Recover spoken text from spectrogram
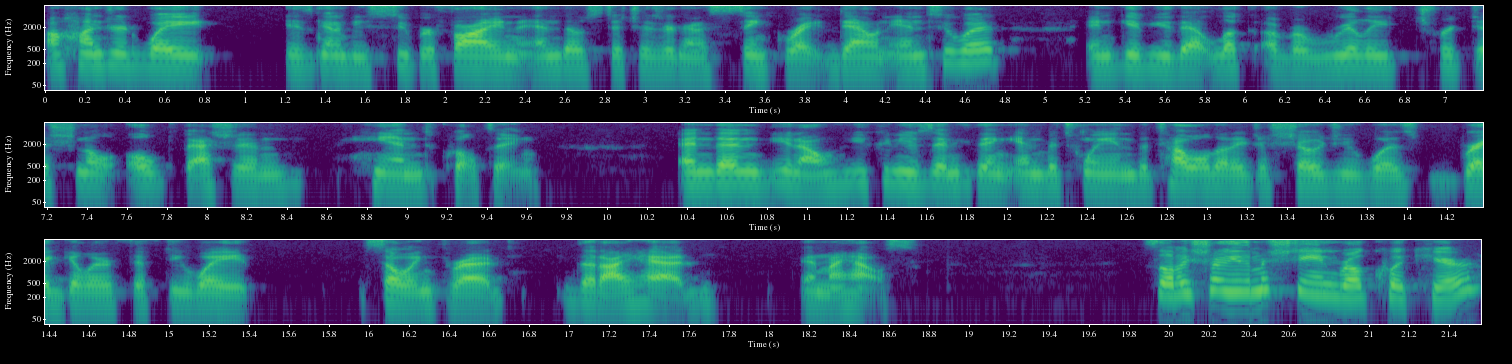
A 100 weight is going to be super fine, and those stitches are going to sink right down into it and give you that look of a really traditional old fashioned hand quilting. And then, you know, you can use anything in between. The towel that I just showed you was regular 50 weight sewing thread that I had in my house. So let me show you the machine real quick here.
